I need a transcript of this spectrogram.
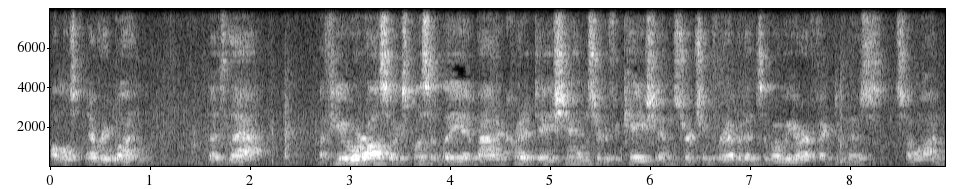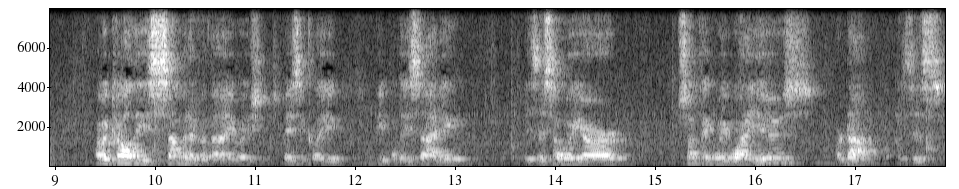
Almost everyone does that. A few were also explicitly about accreditation, certification, searching for evidence of OER effectiveness, and so on. I would call these summative evaluations. Basically, people deciding, is this OER something we want to use or not? Is this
